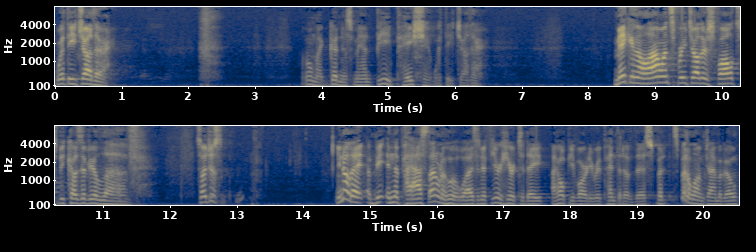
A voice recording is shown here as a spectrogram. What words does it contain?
with each other. Oh my goodness, man. Be patient with each other. Making allowance for each other's faults because of your love. So just, you know that in the past, I don't know who it was, and if you're here today, I hope you've already repented of this, but it's been a long time ago.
